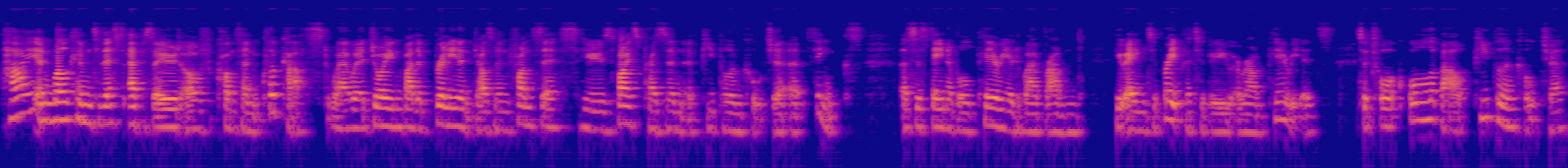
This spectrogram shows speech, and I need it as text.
Hi, and welcome to this episode of Content Clubcast, where we're joined by the brilliant Jasmine Francis, who's Vice President of People and Culture at Thinx, a sustainable period wear brand who aim to break the taboo around periods, to talk all about people and culture,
